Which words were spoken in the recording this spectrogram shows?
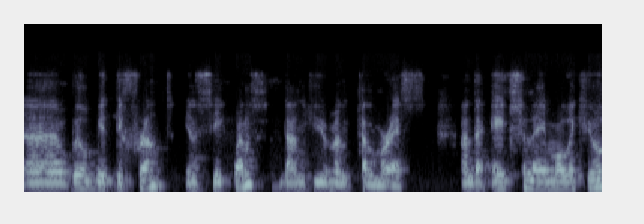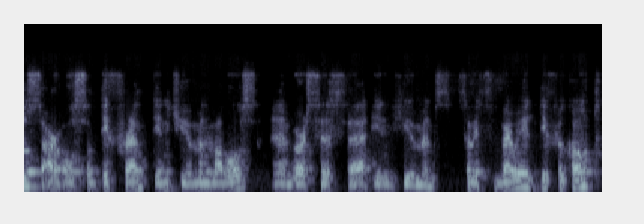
uh, will be different in sequence than human telomerase. And the HLA molecules are also different in human models uh, versus uh, in humans. So, it's very difficult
